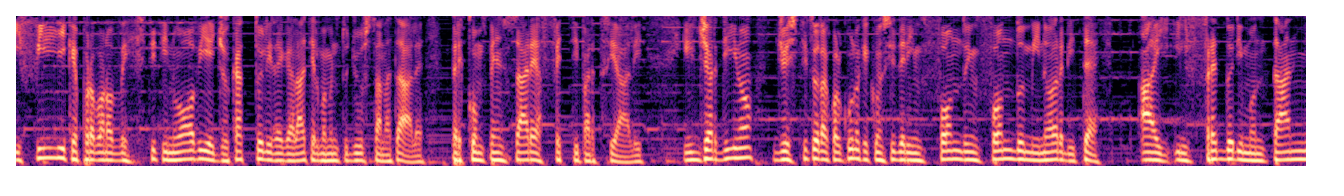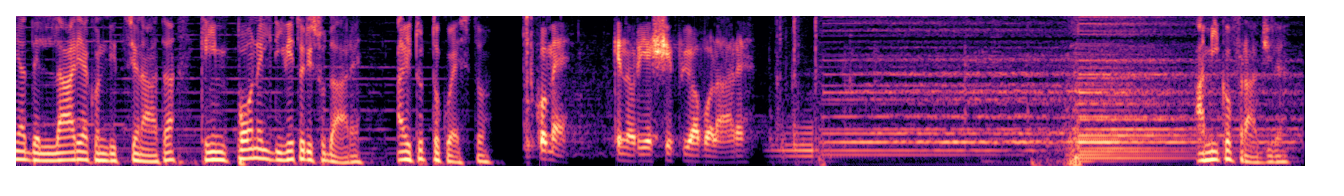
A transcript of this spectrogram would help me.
i figli che provano vestiti nuovi e giocattoli regalati al momento giusto a Natale per compensare affetti parziali, il giardino gestito da qualcuno che consideri in fondo in fondo minore di te, hai il freddo di montagna dell'aria condizionata che impone il divieto di sudare, hai tutto questo. Com'è che non riesci più a volare? Amico fragile.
